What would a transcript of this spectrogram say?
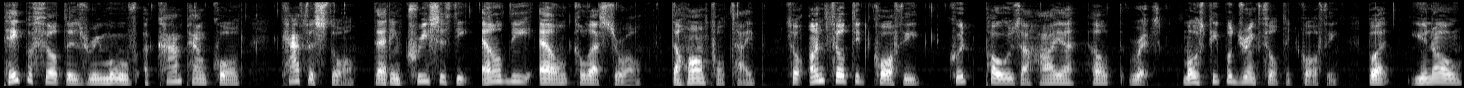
paper filters remove a compound called cafestol that increases the LDL cholesterol, the harmful type, so unfiltered coffee could pose a higher health risk. Most people drink filtered coffee, but you know,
